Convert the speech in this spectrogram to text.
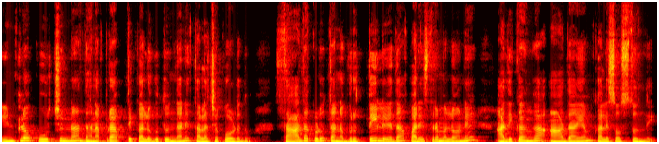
ఇంట్లో కూర్చున్న ధనప్రాప్తి కలుగుతుందని తలచకూడదు. సాధకుడు తన వృత్తి లేదా పరిశ్రమలోనే అధికంగా ఆదాయం కలిసొస్తుంది.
